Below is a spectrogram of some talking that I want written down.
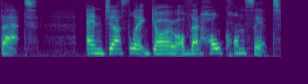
that and just let go of that whole concept.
